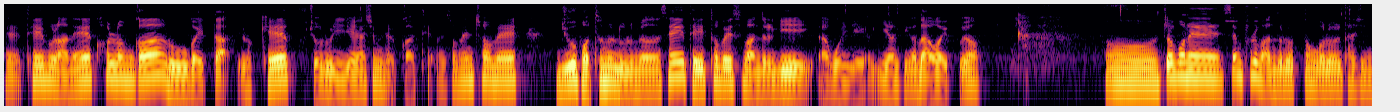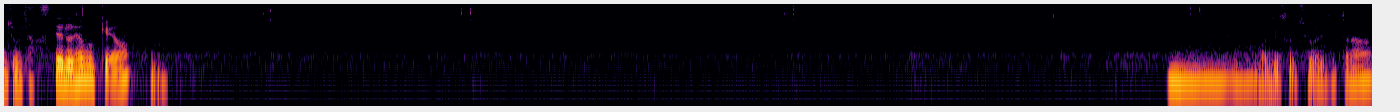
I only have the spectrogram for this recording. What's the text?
네, 테이블 안에 컬럼과 로우가 있다. 이렇게 구조를 이해하시면 될 것 같아요. 그래서 맨 처음에 뉴 버튼을 누르면 새 데이터베이스 만들기라고 이야기가 나와 있고요. 어, 저번에 샘플을 만들었던 거를 다시 좀 작세를 해볼게요. 음, 어디서 지워야 되더라?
